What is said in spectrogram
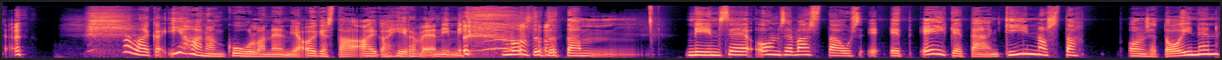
on aika ihanan kuulonen ja oikeastaan aika hirveä nimi. Mutta tota, niin se on se vastaus, että ei ketään kiinnosta, on se toinen.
